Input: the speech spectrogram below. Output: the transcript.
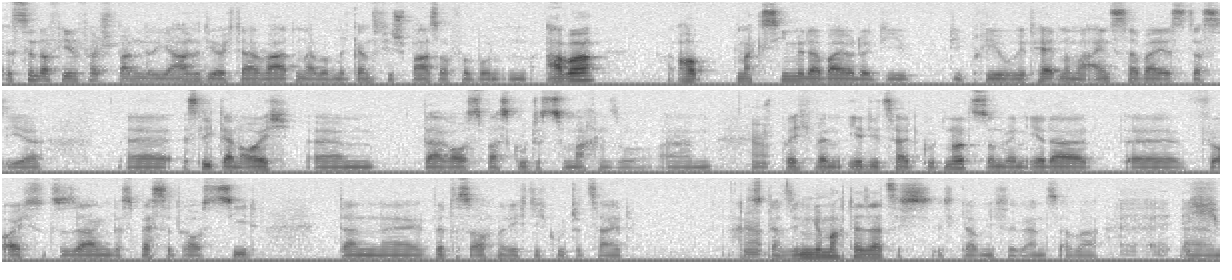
es sind auf jeden Fall spannende Jahre, die euch da erwarten, aber mit ganz viel Spaß auch verbunden. Aber Hauptmaxime dabei oder die, die Priorität Nummer eins dabei ist, dass ihr, äh, es liegt an euch, ähm, daraus was Gutes zu machen. So. Ähm, Ja. Sprich, wenn ihr die Zeit gut nutzt und wenn ihr da äh, für euch sozusagen das Beste draus zieht, dann äh, wird es auch eine richtig gute Zeit. hat es da Sinn gemacht, der Satz? Ich, ich glaube nicht so ganz, aber Äh, Ich,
